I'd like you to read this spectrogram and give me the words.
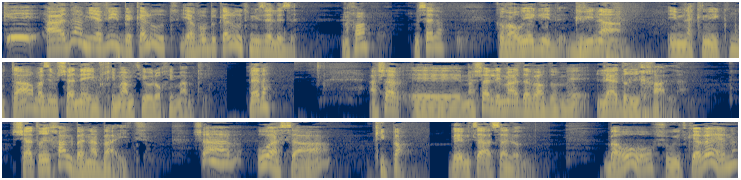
כי האדם יביא בקלות, יבוא בקלות מזה לזה, נכון? בסדר? כלומר, הוא יגיד, גבינה עם נקניק מותר, מה זה משנה אם חיממתי או לא חיממתי? בסדר? עכשיו, אה, משל למה הדבר דומה? לאדריכל. שאדריכל בנה בית. עכשיו, הוא עשה כיפה באמצע הסלון. ברור שהוא התכוון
